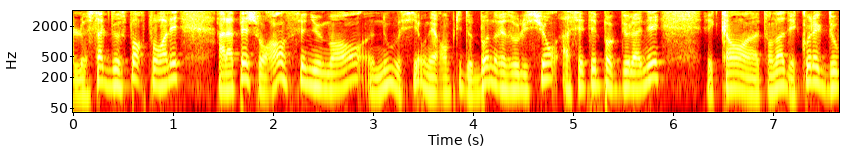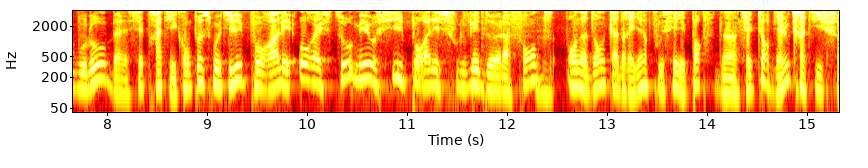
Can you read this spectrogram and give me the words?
le sac de sport pour aller à la pêche au renseignement. Nous aussi, on est rempli de bonnes résolutions à cette époque de l'année. Et quand on a des collègues de boulot, ben, c'est pratique. On peut se motiver pour aller au resto, mais aussi pour aller soulever de la fonte. On a donc, Adrien, poussé les portes d'un secteur bien lucratif.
